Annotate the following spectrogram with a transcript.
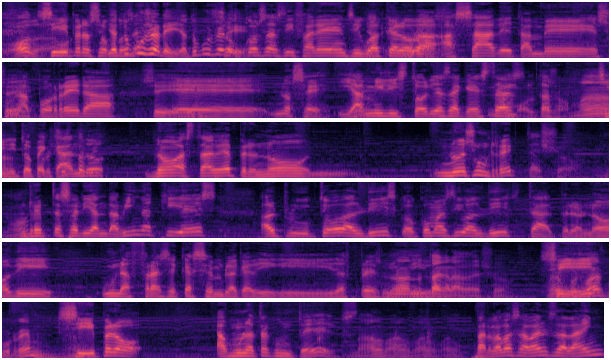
debò, de Sí, però són Ja t'ho posaré, ja t'ho posaré. Són coses diferents, igual Ja- que lo d'Asade també és Sí. una porrera. Sí. Eh, no sé, hi ha Sí. mil històries d'aquestes. ha moltes, home. Chinito està pecando. bé. No, està bé, però no, no és un repte, això. No? Un repte seria endevina qui és el productor del disc o com es diu el disc, tal, però no dir una frase que sembla que digui i després no, No, no diu. t'agrada, això. Sí. Bueno, doncs va, esborrem. Sí, però amb un altre context. Val, val, val, val. Parlaves abans de l'any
